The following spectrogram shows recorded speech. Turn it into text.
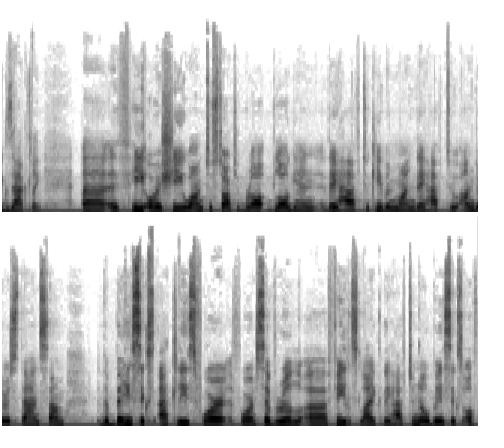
Exactly uh, if he or she want to start a blog blogging, they have to keep in mind they have to understand some the basics at least for for several uh, fields. Like they have to know basics of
